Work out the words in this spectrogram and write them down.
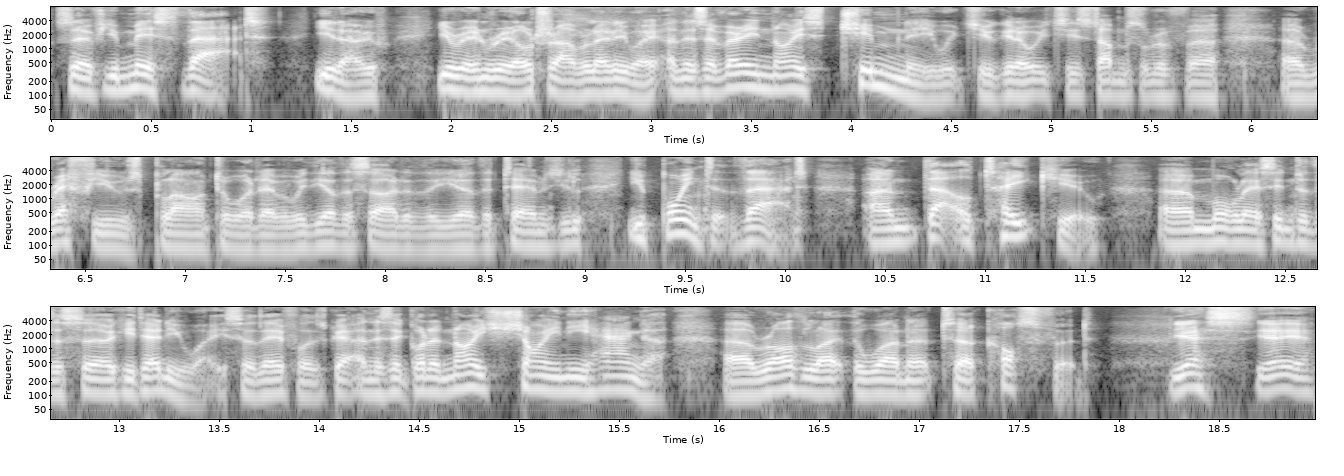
So if you miss that, you know you're in real trouble anyway. And there's a very nice chimney, which you know, which is some sort of uh, a refuse plant or whatever, with the other side of the uh, the Thames. You you point at that, and that'll take you uh, more or less into the circuit anyway. So therefore, it's great. And there's got a nice shiny hangar, uh, rather like the one at uh, Cosford Yes, yeah, yeah.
